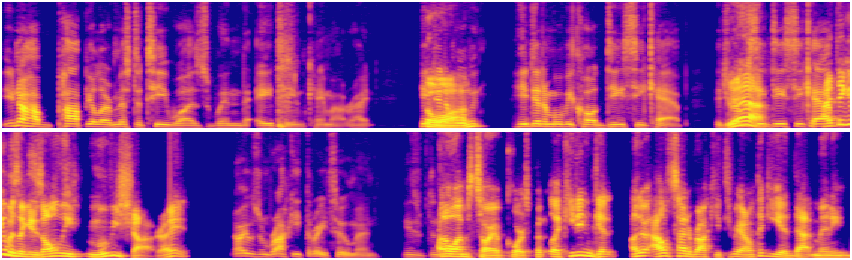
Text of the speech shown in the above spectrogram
you know how popular Mr. T was when the A Team came out, right? He Go did a on. movie. He did a movie called DC Cab. Did you Yeah. ever see DC Cab? I think it was like his only movie shot, right? no, he was in Rocky Three too, man. He's Oh, I'm sorry, of course, but like he didn't get other outside of Rocky Three. I don't think he had that many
